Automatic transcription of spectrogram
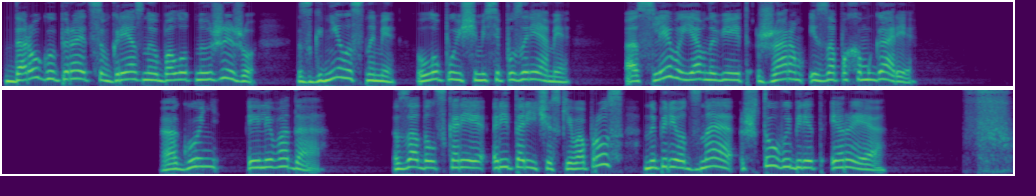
дорога упирается в грязную болотную жижу с гнилостными, лопающимися пузырями, а слева явно веет жаром и запахом гари. Огонь или вода? Задал скорее риторический вопрос, наперед зная, что выберет Эрея. «Фу,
